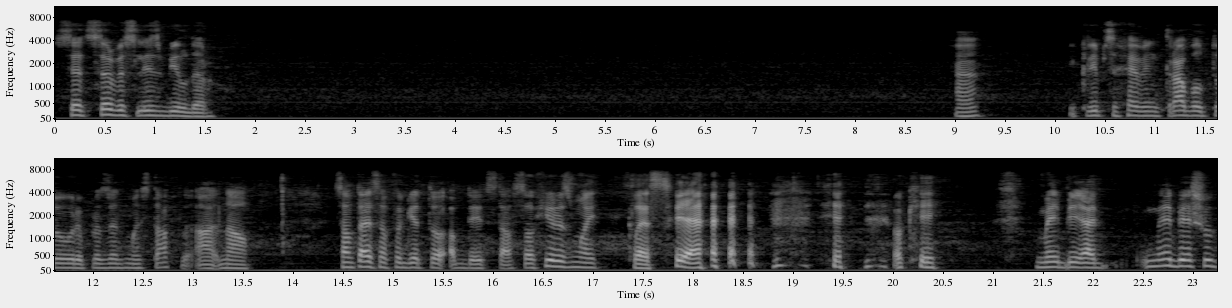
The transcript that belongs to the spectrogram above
Set service list builder. Huh? Eclipse having trouble to represent my stuff. Uh, now sometimes I forget to update stuff. So here is my class. Yeah. Okay. Maybe I maybe I should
